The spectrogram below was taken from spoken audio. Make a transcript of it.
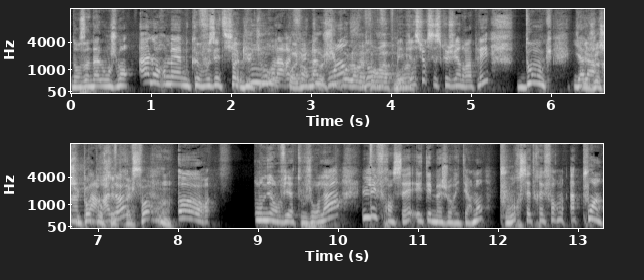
dans un allongement, alors même que vous étiez pour tout, la pas du réforme tout, je suis pour la réforme Donc, à points. Mais bien sûr, c'est ce que je viens de rappeler. Donc, il y a Mais là je un suis pas pour cette paradoxe. réforme. Or, on y en vient toujours là. Les Français étaient majoritairement pour cette réforme à points.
